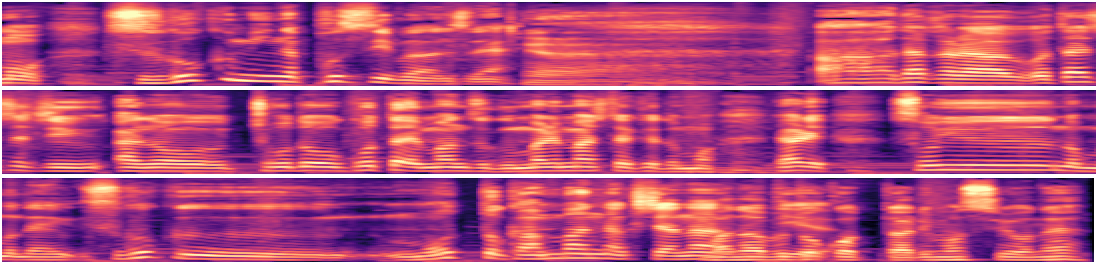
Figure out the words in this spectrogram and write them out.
もうすごくみんなポジティブなんですね。あだから私たちあのちょうど5体満足生まれましたけども、やはりそういうのもねすごくもっと頑張んなくちゃな学ぶとこってありますよね。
